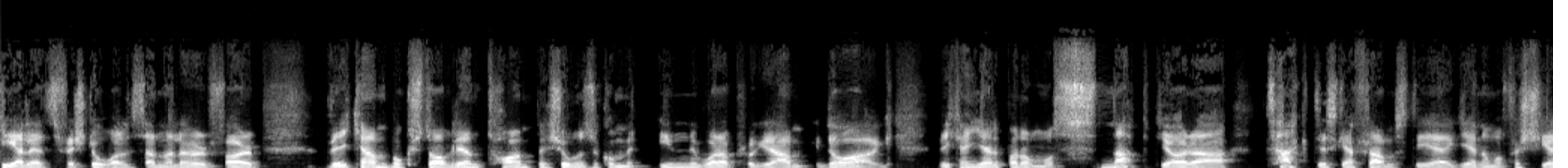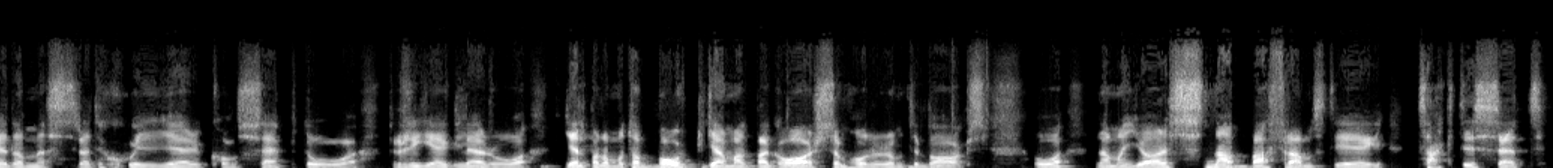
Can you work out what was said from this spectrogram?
helhetsförståelsen, eller hur? För vi kan bokstavligen ta en person som kommer in i våra program idag. Vi kan hjälpa dem att snabbt göra taktiska framsteg genom att förse dem med strategier, koncept och regler och hjälpa dem att ta bort gammalt bagage som håller dem tillbaks. Och när man gör snabba framsteg taktiskt sett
